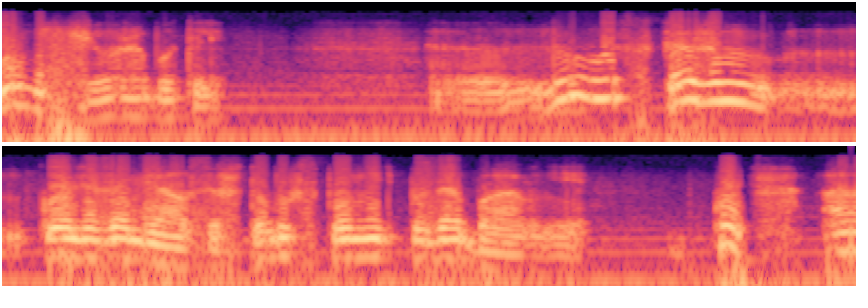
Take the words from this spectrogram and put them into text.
кем еще работали? Э, ну, вот, скажем, Коля замялся, чтобы вспомнить позабавнее. Коль, а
